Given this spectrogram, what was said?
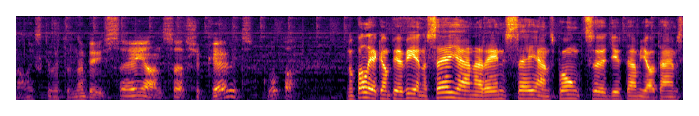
Man liekas, ka tur nebija Sējāns ar Šepkevicu kopā. Nu, paliekam pie viena sējāna, Reinas sējāns punkts, ģirtām jautājums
